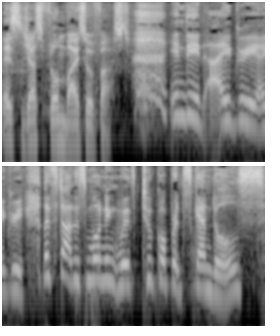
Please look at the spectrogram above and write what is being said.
it's just flown by so fast. Indeed, I agree. I agree. Let's start this morning with two corporate scandals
